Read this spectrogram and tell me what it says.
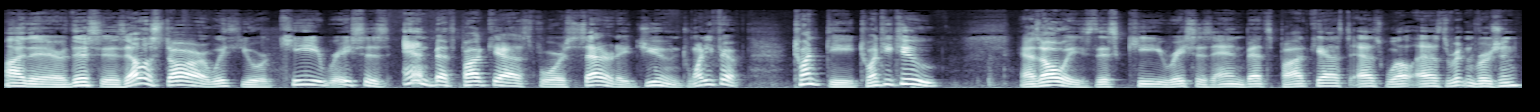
Hi there, this is Ella Star with your Key Races and Bets podcast for Saturday, June 25th, 2022. As always, this Key Races and Bets podcast, as well as the written version,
